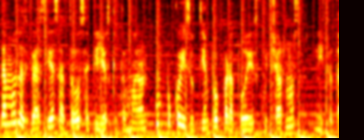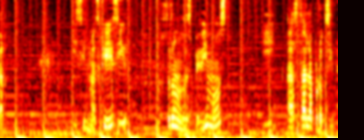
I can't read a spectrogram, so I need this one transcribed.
damos las gracias a todos aquellos que tomaron un poco de su tiempo para poder escucharnos en esta tarde. Y sin más que decir, nosotros nos despedimos y hasta la próxima.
